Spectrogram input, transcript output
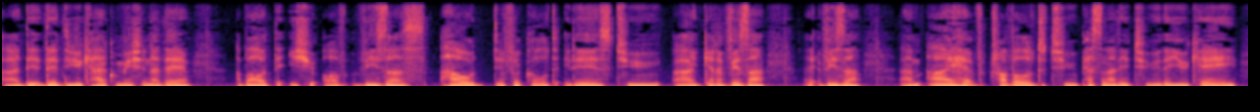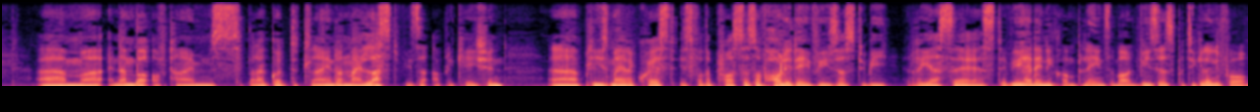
uh, the, the, the UK High Commissioner there about the issue of visas. How difficult it is to uh, get a visa. A visa. Um, I have travelled to personally to the UK." Um, uh, a number of times, but I got declined on my last visa application. Uh, please, my request is for the process of holiday visas to be reassessed. Have you had any complaints about visas, particularly for,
